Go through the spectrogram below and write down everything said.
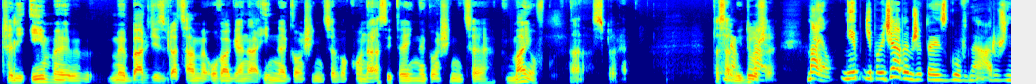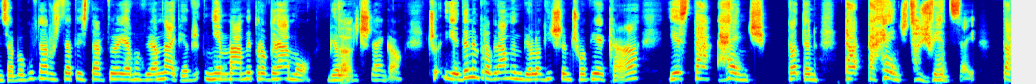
Czyli i my, my bardziej zwracamy uwagę na inne gąsienice wokół nas i te inne gąsienice mają wpływ na nas pewien. Czasami No, duży. Mają. Nie, nie powiedziałabym, że to jest główna różnica, bo główna różnica to jest ta, o której ja mówiłam najpierw. Nie mamy programu biologicznego. Czu- Jedynym programem biologicznym człowieka jest ta chęć, to, ten, ta, ta chęć, coś więcej. Ta,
